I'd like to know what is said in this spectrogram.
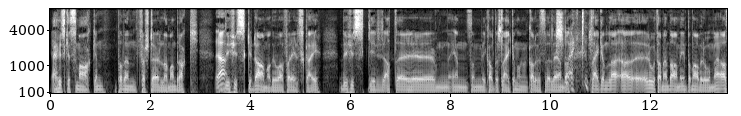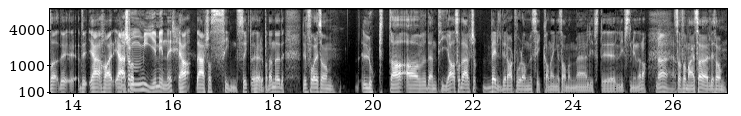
Jeg husker smaken på den første øla man drakk. Ja. Du husker dama du var forelska i. Du husker at uh, en som vi kalte Sleiken, han kalles vel det ennå. Sleiken. Sleiken la, uh, rota med en dame inn på naborommet. Altså, du, du, jeg har jeg Det er er så mye minner. ja, det er så sinnssykt å høre på den. Du, du får liksom lukta av den tida. Altså, det er så veldig rart hvordan musikk kan henge sammen med livsstil, livsminner. Da. Ja, ja. Så for meg så er det liksom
